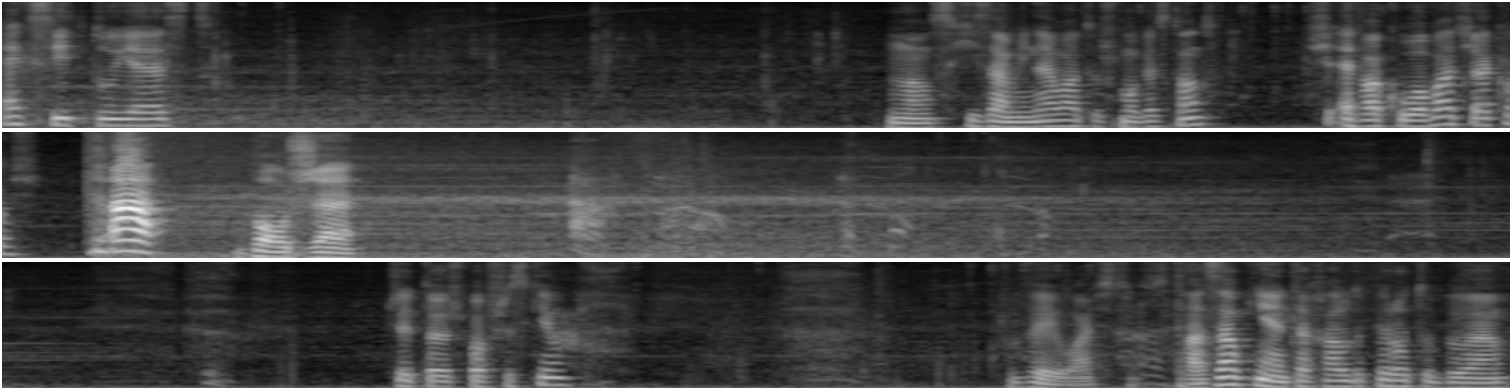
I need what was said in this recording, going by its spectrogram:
Exit tu jest. No, schiza minęła, to już mogę stąd się ewakuować jakoś? A! Boże! Czy to już po wszystkim? Wyłaź. Ta zamknięte, ale dopiero tu byłem.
